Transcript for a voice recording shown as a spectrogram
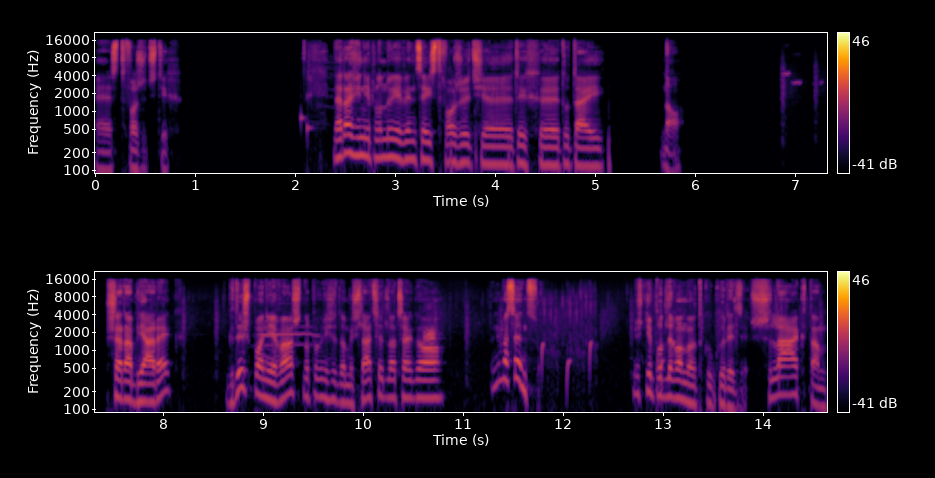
e, stworzyć tych. Na razie nie planuję więcej stworzyć e, tych e, tutaj no, przerabiarek, gdyż ponieważ, no pewnie się domyślacie dlaczego, no nie ma sensu. Już nie podlewam nawet kukurydzy. Szlak tam,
